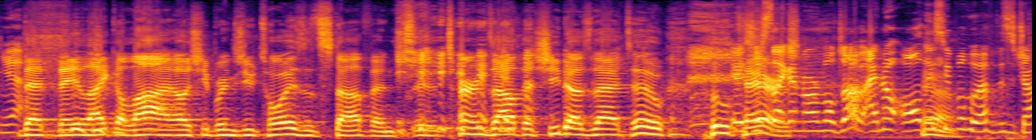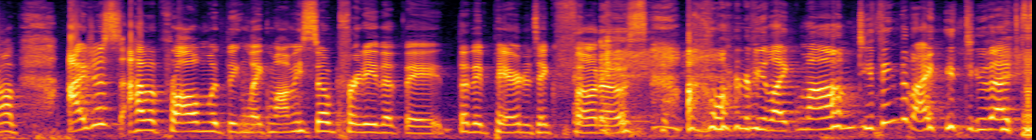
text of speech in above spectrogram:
Yeah. that they like a lot. Oh, she brings you toys and stuff, and it turns out that she does that too. Who It's cares? just like a normal job. I know all these Yeah. people who have this job. I just have a problem with being like, "Mommy's so pretty that they that they pay her to take photos." I want her to be like, "Mom, do you think that I could do that oh,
